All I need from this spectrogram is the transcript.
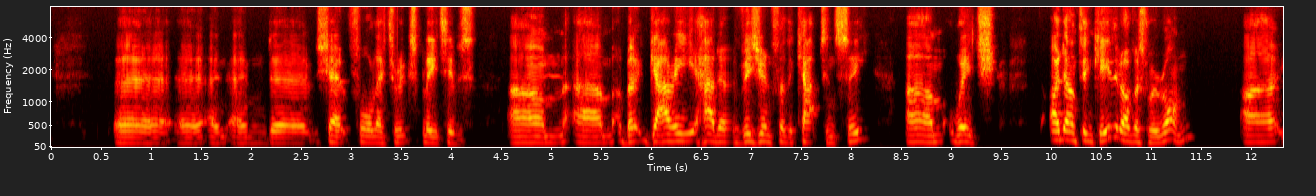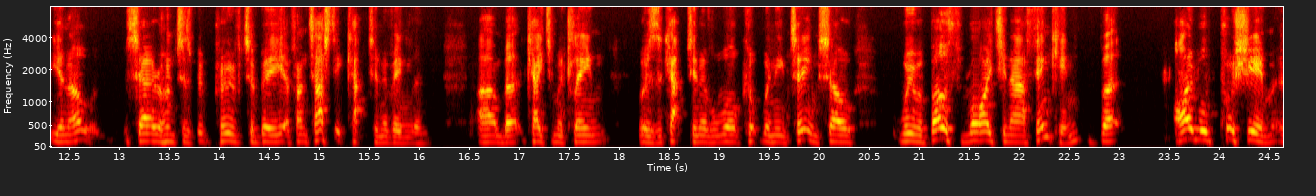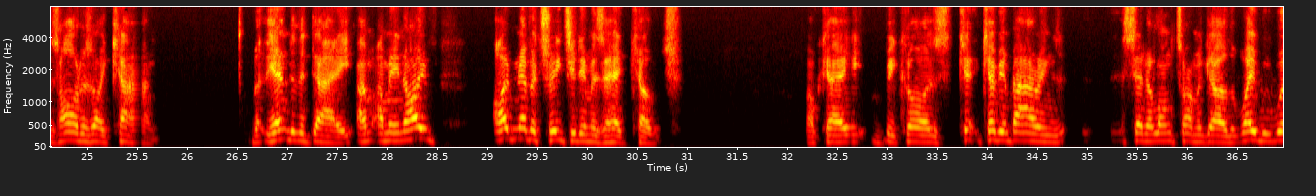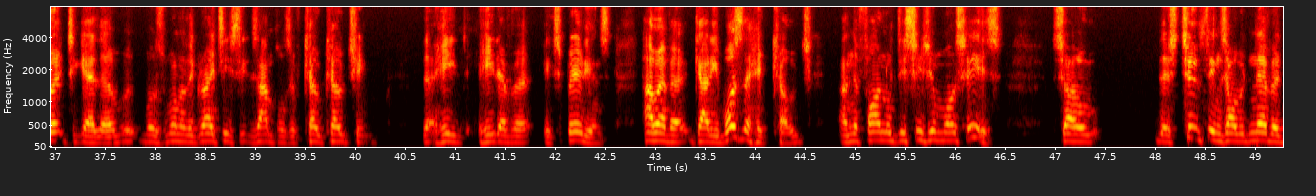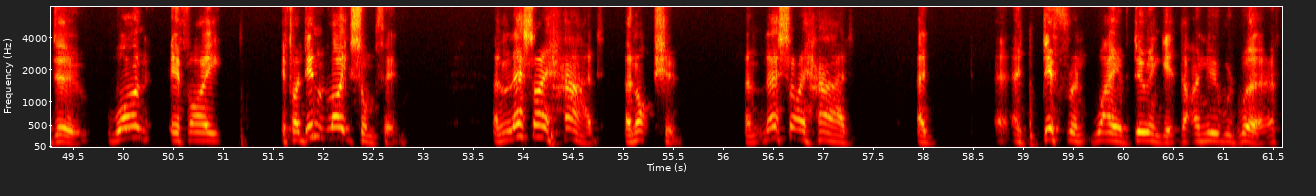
uh, uh, and, and uh, shout four letter expletives. Um, um, but Gary had a vision for the captaincy, um, which I don't think either of us were wrong. Uh, you know, Sarah Hunter's been proved to be a fantastic captain of England, um, but Katie McLean was the captain of a World Cup winning team. So we were both right in our thinking, but I will push him as hard as I can. But at the end of the day, I, I mean, I've I've never treated him as a head coach. Okay, because Ke- Kevin Bowring said a long time ago, the way we worked together was one of the greatest examples of co-coaching that he'd he'd ever experienced. However, Gary was the head coach, and the final decision was his. So there's two things I would never do. One, if I if I didn't like something, unless I had an option, unless I had a a different way of doing it that I knew would work,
